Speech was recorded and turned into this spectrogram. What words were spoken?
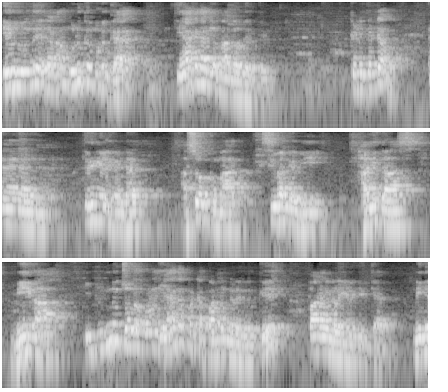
இவர் வந்து என்னன்னா முழுக்க முழுக்க தியாகராஜ பாகவதற்கு கிட்டத்தட்ட அஹ், திருநீலகண்டர் அசோக்குமார் சிவகவி ஹரிதாஸ் மீரா இப்ப இன்னும் சொல்ல போனால் ஏகப்பட்ட படங்களுக்கு பாடல்களை எழுதியிருக்காரு. நீங்க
